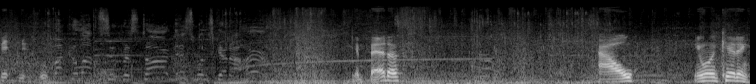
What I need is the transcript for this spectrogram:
Buckle up, You better. Ow. You weren't kidding.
